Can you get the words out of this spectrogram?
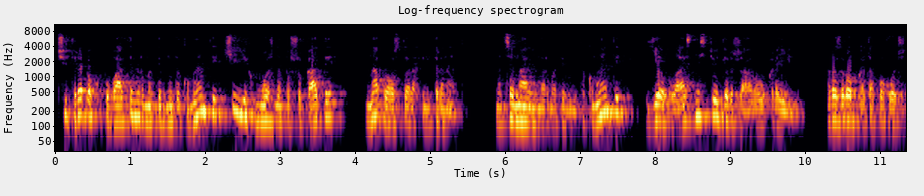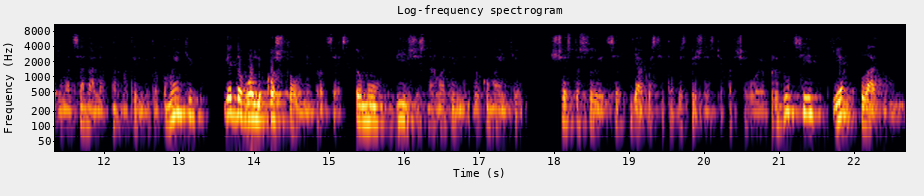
Чи треба купувати нормативні документи, чи їх можна пошукати на просторах інтернету. Національні нормативні документи є власністю держави України. Розробка та погодження національних нормативних документів є доволі коштовний процес, тому більшість нормативних документів, що стосується якості та безпечності харчової продукції, є платними.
